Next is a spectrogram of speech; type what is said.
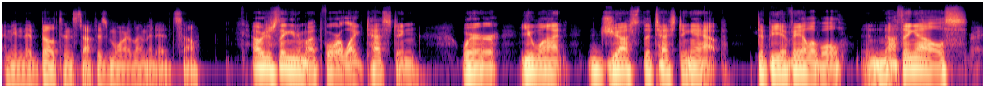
I mean, the built in stuff is more limited. So I was just thinking about for like testing, where you want just the testing app to be available and nothing else. Right.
